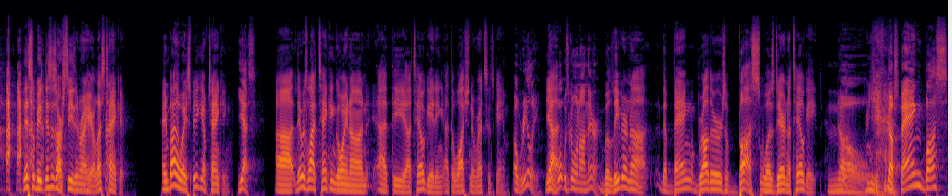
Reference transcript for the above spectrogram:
this will be this is our season right here. Let's tank it. And by the way, speaking of tanking, Yes. uh, there was a lot of tanking going on at the uh, tailgating at the Washington Redskins game. Oh, really? Yeah. What, what was going on there? Believe it or not, the Bang Brothers bus was there in the tailgate. No. Yes. The Bang Bus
